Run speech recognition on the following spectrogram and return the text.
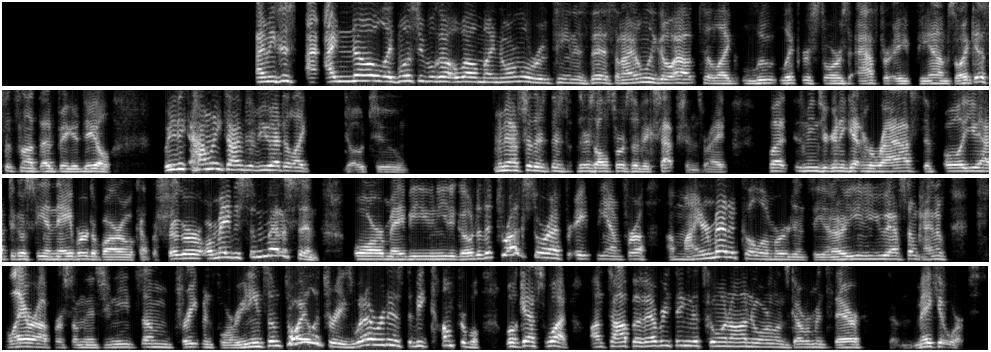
I mean, just I, I, know like most people go, well, my normal routine is this, and I only go out to like loot liquor stores after 8 p.m. So I guess it's not that big a deal. But you think how many times have you had to like go to? I mean, I'm sure there's there's there's all sorts of exceptions, right? But it means you're going to get harassed if oh you have to go see a neighbor to borrow a cup of sugar or maybe some medicine, or maybe you need to go to the drugstore after 8 p.m. for a, a minor medical emergency, or you you have some kind of flare up or something that you need some treatment for, or you need some toiletries, whatever it is to be comfortable. Well, guess what? On top of everything that's going on, New Orleans government's there to make it worse.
